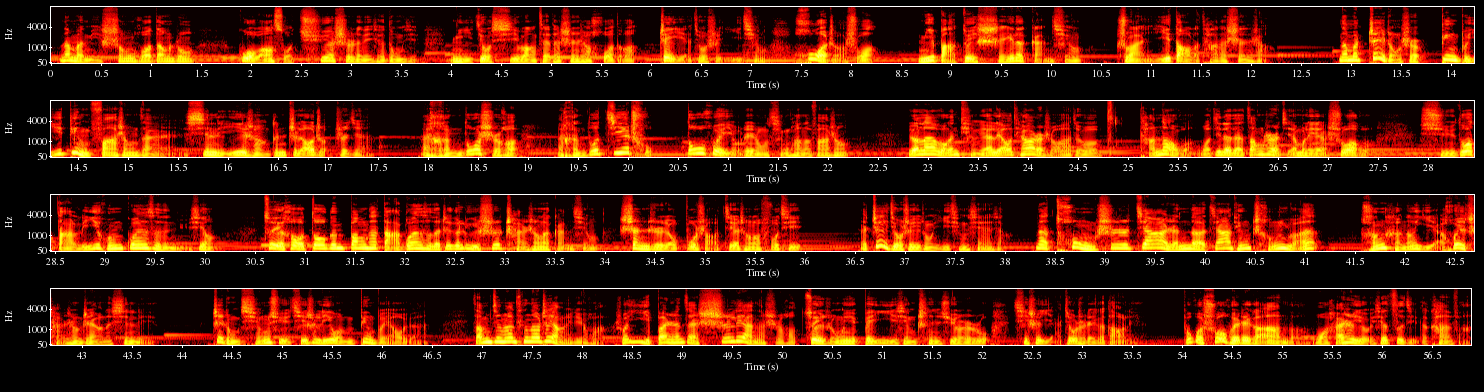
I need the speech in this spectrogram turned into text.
那么你生活当中过往所缺失的那些东西，你就希望在他身上获得，这也就是移情，或者说你把对谁的感情转移到了他的身上。那么这种事儿并不一定发生在心理医生跟治疗者之间，哎，很多时候。很多接触都会有这种情况的发生。原来我跟挺爷聊天的时候啊，就谈到过。我记得在脏事儿节目里也说过，许多打离婚官司的女性，最后都跟帮他打官司的这个律师产生了感情，甚至有不少结成了夫妻。哎，这就是一种移情现象。那痛失家人的家庭成员，很可能也会产生这样的心理。这种情绪其实离我们并不遥远。咱们经常听到这样一句话，说一般人在失恋的时候最容易被异性趁虚而入，其实也就是这个道理。不过说回这个案子，我还是有一些自己的看法。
